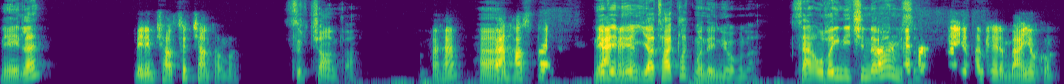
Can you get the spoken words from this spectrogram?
Ney lan? Benim ça- sırt çantamı. Sırt çantan. Hı hı. Ha. Ben hastayım. ne deniyor? Yataklık mı deniyor buna? Sen olayın içinde var mısın? Ben yatabilirim. Ben yokum.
